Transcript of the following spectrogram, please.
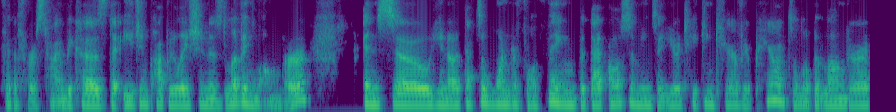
for the first time because the aging population is living longer. And so, you know, that's a wonderful thing, but that also means that you're taking care of your parents a little bit longer.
